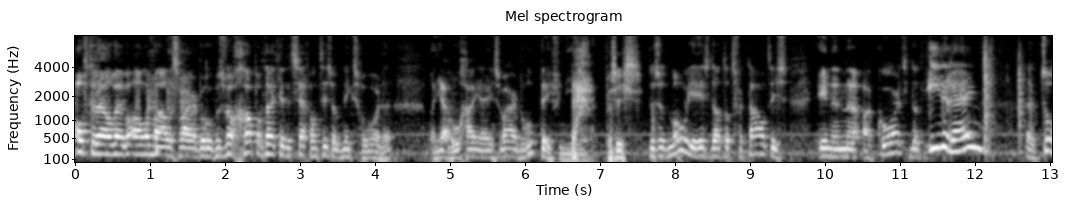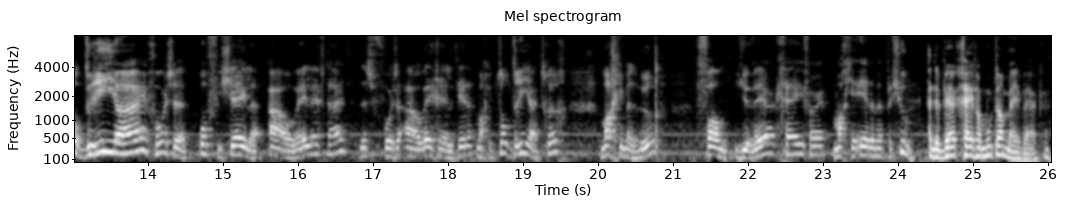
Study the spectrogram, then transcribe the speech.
Oftewel, we hebben allemaal een zwaar beroep. Het is wel grappig dat je dit zegt, want het is ook niks geworden. Want ja, hoe ga jij een zwaar beroep definiëren? Precies. Dus het mooie is dat dat vertaald is in een eh, akkoord dat iedereen eh, tot drie jaar voor zijn officiële AOW-leeftijd, dus voor zijn AOW-gerelateerde, mag je tot drie jaar terug, mag je met hulp van je werkgever, mag je eerder met pensioen. En de werkgever moet dan meewerken.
